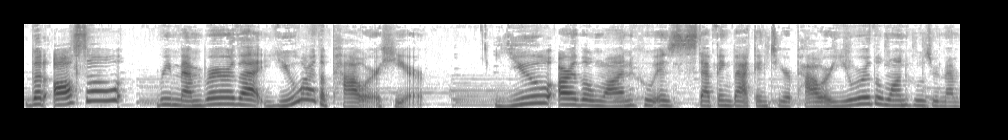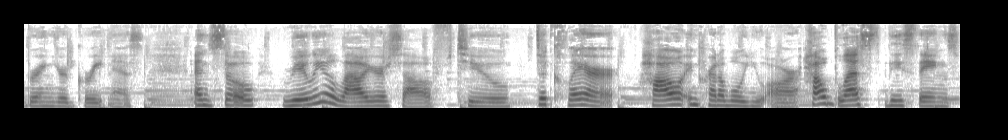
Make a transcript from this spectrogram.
but also remember that you are the power here. You are the one who is stepping back into your power. You are the one who's remembering your greatness. And so, really allow yourself to declare how incredible you are, how blessed these things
